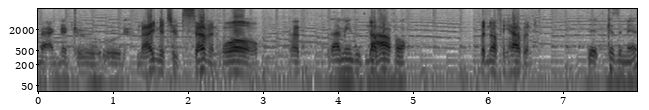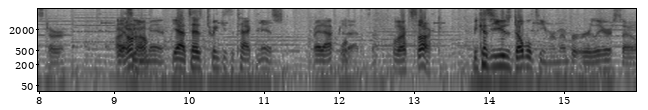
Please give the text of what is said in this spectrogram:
Magnitude. Magnitude 7, whoa. That That means it's Nothing. powerful. But nothing happened. Because it missed, or I Yeah, don't know. missed. Yeah, it says Twinkie's attack missed right after Well- that. So. Well, that sucked. Because he used double team, remember earlier? So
